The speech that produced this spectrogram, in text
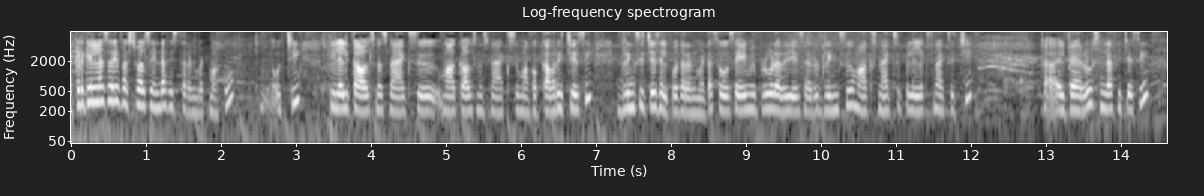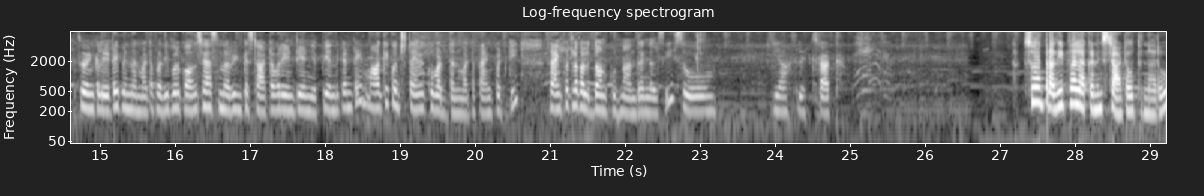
ఎక్కడికి వెళ్ళినా సరే ఫస్ట్ వాళ్ళు సెండ్ ఆఫ్ ఇస్తారనమాట మాకు. వచ్చి పిల్లలకి కావాల్సిన స్నాక్స్ మాకు కావాల్సిన స్నాక్స్ మాకు ఒక కవర్ ఇచ్చేసి డ్రింక్స్ ఇచ్చేసి వెళ్ళిపోతారనమాట. సో సేమ్ ఇప్పుడు కూడా అదే చేశారు. డ్రింక్స్ మాకు స్నాక్స్ పిల్లలకి స్నాక్స్ ఇచ్చి వెళ్ళిపోయారు. సెండ్ ఆఫ్ ఇచ్చేసి సో ఇంకా లేట్ అయిపోయింది అనమాట ప్రదీపులు కాల్ చేస్తున్నారు ఇంకా స్టార్ట్ అవ్వరు ఏంటి అని చెప్పి. ఎందుకంటే మాకే కొంచెం టైం ఎక్కువ పడుతుంది అనమాట ఫ్రాంక్ఫర్ట్కి ఫ్రాంక్ఫర్ట్లో కలుద్దాం అనుకుంటున్నాం అందరం కలిసి. So yeah let start so Pradeep వాళ్ళు అక్కడి నుంచి స్టార్ట్ అవుతున్నారు.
